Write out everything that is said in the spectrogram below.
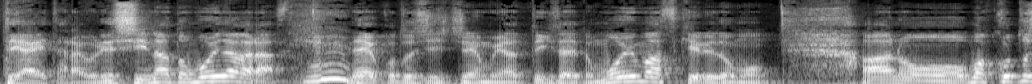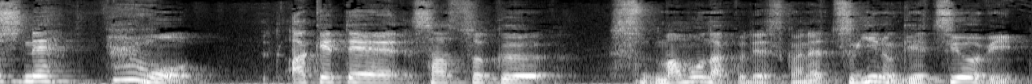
出会えたら嬉しいなと思いながら、ね。ね、今年1年もやっていきたいと思いますけれども、あのーまあ今年ね、はい。もう明けて早速、間もなくですかね、次の月曜日、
